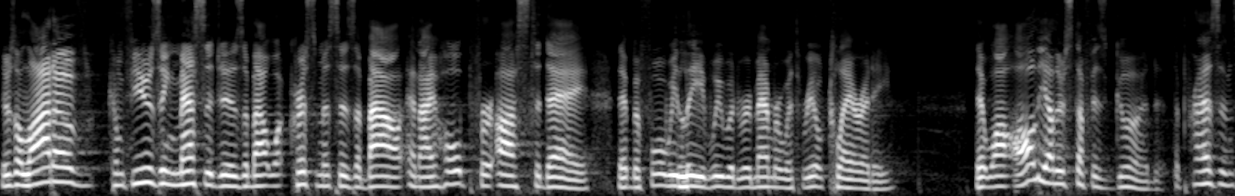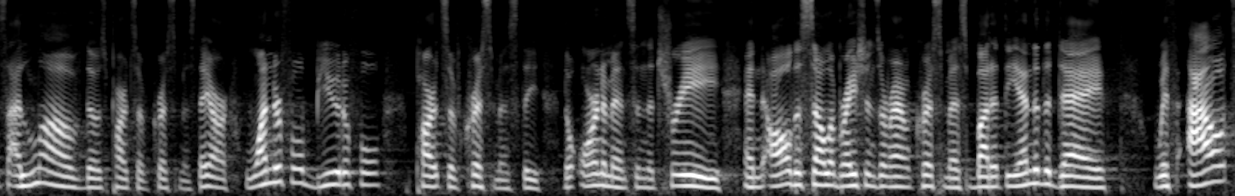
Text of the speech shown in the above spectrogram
There's a lot of confusing messages about what Christmas is about, and I hope for us today that before we leave, we would remember with real clarity that while all the other stuff is good, the presents, I love those parts of Christmas. They are wonderful, beautiful parts of Christmas the, the ornaments and the tree and all the celebrations around Christmas. But at the end of the day, without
